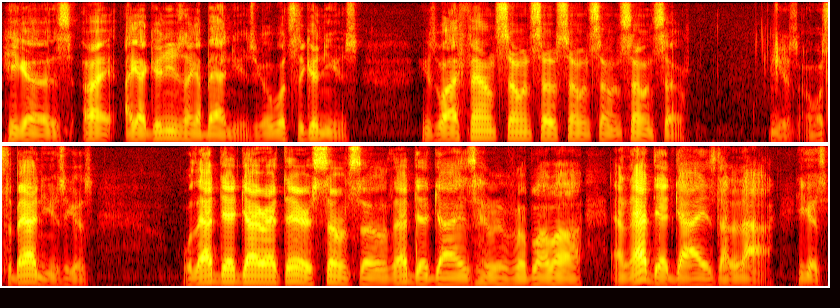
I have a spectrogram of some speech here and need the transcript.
He goes, All right, I got good news, I got bad news. You go, What's the good news? He goes, Well, I found so and so, so and so, and so and so. He goes, oh, What's the bad news? He goes, Well, that dead guy right there is so and so. That dead guy is blah, blah, blah, blah. And that dead guy is da da da. He goes,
